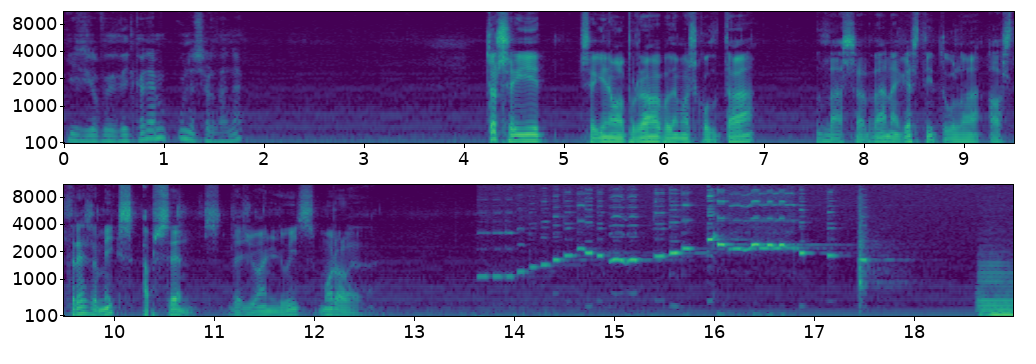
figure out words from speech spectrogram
i us dedicarem una sardana. Tot seguit, seguint amb el programa, podem escoltar la sardana que es titula Els tres amics absents, de Joan Lluís Moraleda. Mm.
